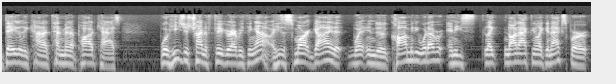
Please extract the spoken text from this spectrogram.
daily kind of 10 minute podcast where he's just trying to figure everything out. He's a smart guy that went into comedy, whatever, and he's like not acting like an expert.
